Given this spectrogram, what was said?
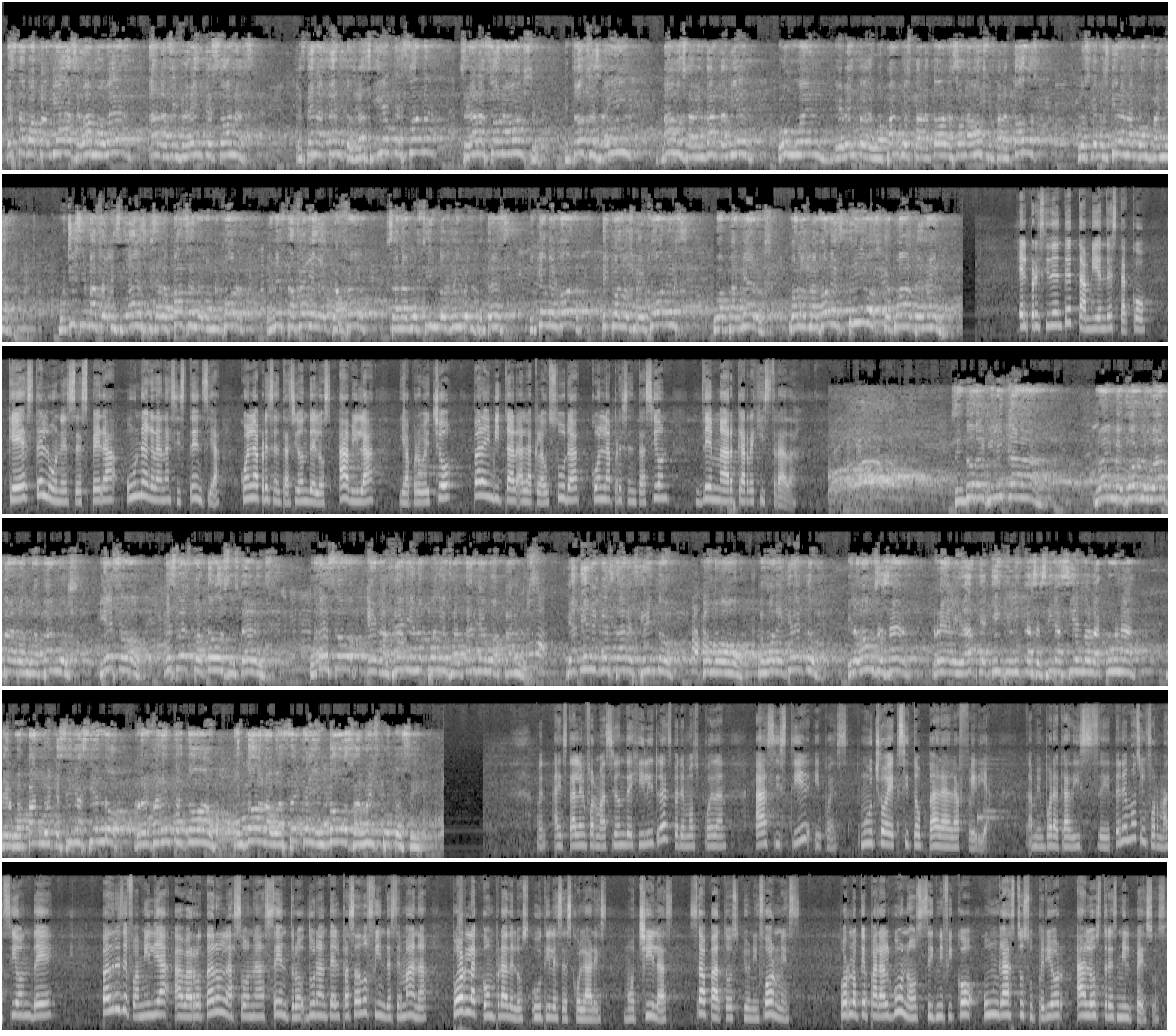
Esta guapangueada se va a mover a las diferentes zonas. Estén atentos, la siguiente zona será la zona 11. Entonces ahí vamos a aventar también un buen evento de guapangos para toda la zona 11, para todos los que nos quieran acompañar. Muchísimas felicidades, que se la pasen de lo mejor en esta Feria del Café San Agustín 2023. Y qué mejor que con los mejores guapangueros, con los mejores tríos que pueda tener. El presidente también destacó que este lunes se espera una gran asistencia con la presentación de los Ávila y aprovechó para invitar a la clausura con la presentación de marca registrada. Sin duda, Angelica, no hay mejor lugar para los guapangos. Y eso, eso es por todos ustedes. Por eso en la feria no pueden faltar ya guapangos. Ya tiene que estar escrito como, como decreto. Y lo vamos a hacer realidad que aquí Gilitla se siga siendo la cuna del guapango y que siga siendo referente en todo, en toda la Huasteca y en todo San Luis Potosí. Bueno, ahí está la información de Gilitla, esperemos puedan asistir y pues mucho éxito para la feria. También por acá dice, tenemos información de padres de familia abarrotaron la zona centro durante el pasado fin de semana por la compra de los útiles escolares, mochilas, zapatos y uniformes, por lo que para algunos significó un gasto superior a los 3 mil pesos.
